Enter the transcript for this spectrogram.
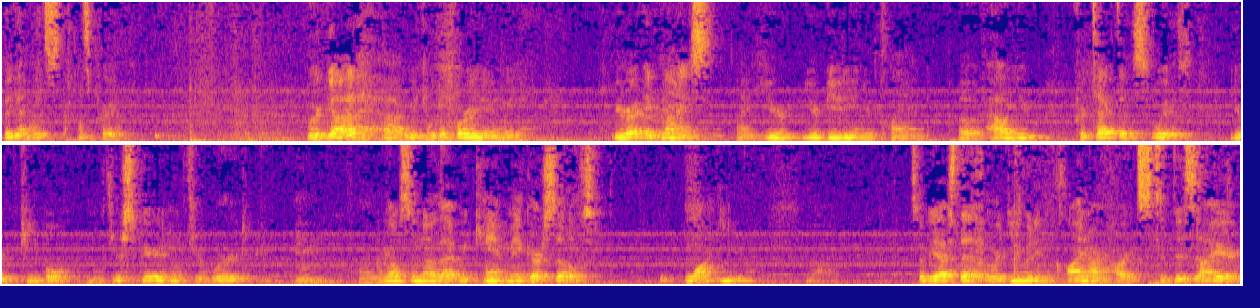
but yeah, let's, let's pray. Lord God, uh, we come before you and we, we recognize your, your beauty and your plan of how you protect us with your people, with your spirit, and with your word. Um, we also know that we can't make ourselves want you. So we ask that, Lord, you would incline our hearts to desire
